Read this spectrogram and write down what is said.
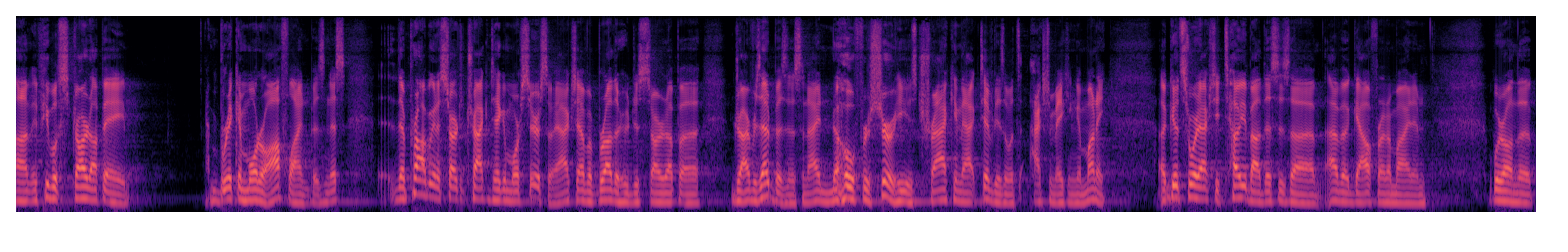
um, if people start up a brick and mortar offline business, they're probably going to start to track and take it more seriously. I actually have a brother who just started up a driver's ed business, and I know for sure he is tracking the activities of what's actually making him money. A good story to actually tell you about this is uh, I have a gal friend of mine, and we were on the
